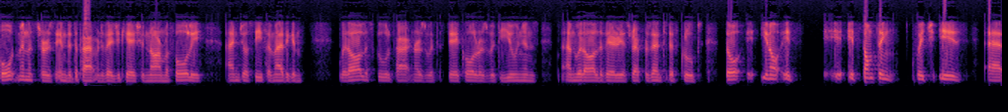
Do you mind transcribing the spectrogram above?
both ministers in the Department of Education, Norma Foley and Josepha Madigan, with all the school partners, with the stakeholders, with the unions, and with all the various representative groups. So, you know, it's it's something which is uh,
